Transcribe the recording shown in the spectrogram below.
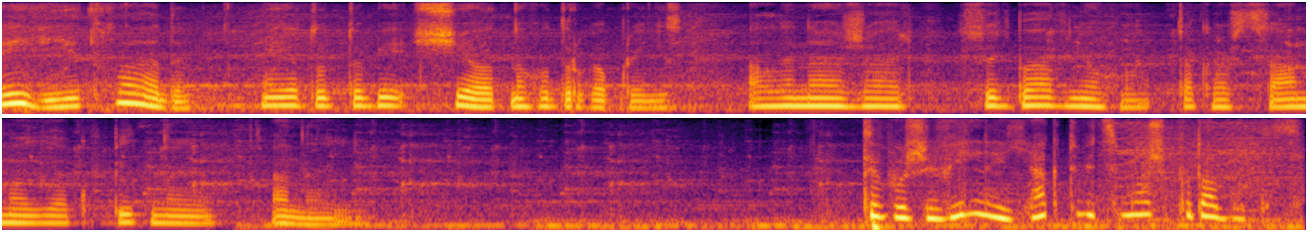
Привіт, Влада. Я тут тобі ще одного друга приніс. Але, на жаль, судьба в нього така ж сама, як в бідної Анелі. Ти божевільний, як тобі це може подобатися?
